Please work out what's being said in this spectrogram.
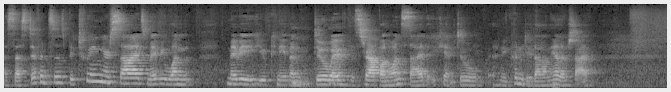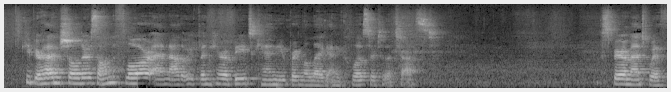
Assess differences between your sides, maybe one maybe you can even do away with the strap on one side that you can't do, and you couldn't do that on the other side. Keep your head and shoulders on the floor, and now that we've been here a beat, can you bring the leg any closer to the chest? Experiment with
